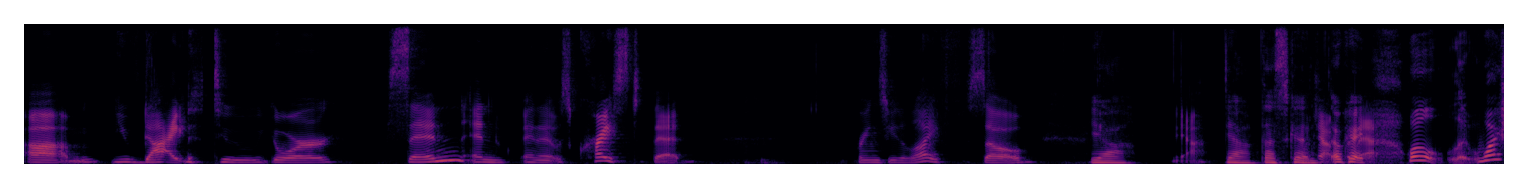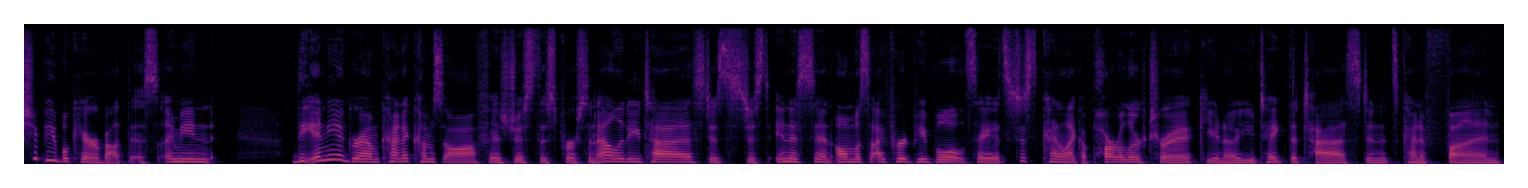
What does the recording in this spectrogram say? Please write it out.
um, you've died to your sin and and it was Christ that brings you to life. So Yeah. yeah. Yeah, that's good. Watch out for Okay. that. Well, why should people care about this? I mean, the Enneagram kind of comes off as just this personality test. It's just innocent. Almost, I've heard people say it's just kind of like a parlor trick. You know, you take the test and it's kind of fun.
